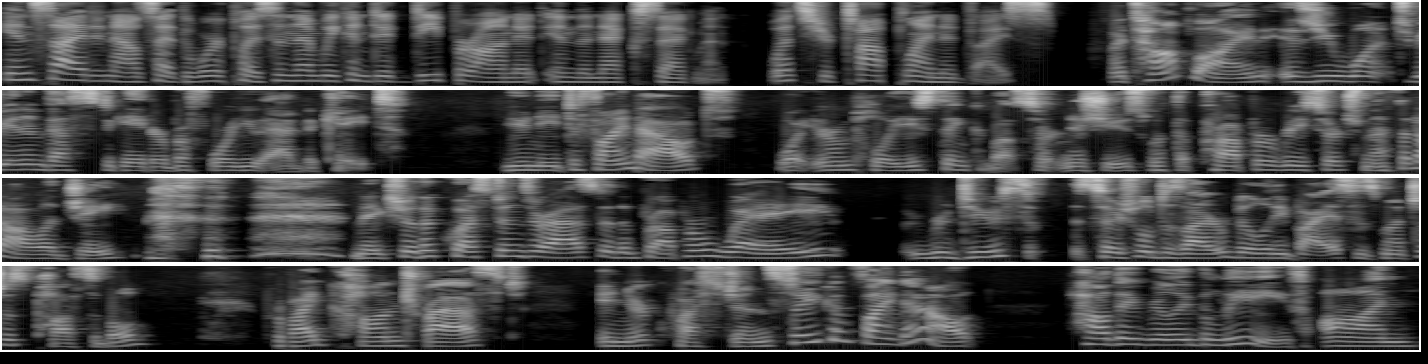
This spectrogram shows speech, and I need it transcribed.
inside and outside the workplace. And then we can dig deeper on it in the next segment. What's your top line advice? My top line is you want to be an investigator before you advocate. You need to find out what your employees think about certain issues with the proper research methodology. Make sure the questions are asked in the proper way. Reduce social desirability bias as much as possible. Provide contrast in your questions so you can find out how they really believe on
